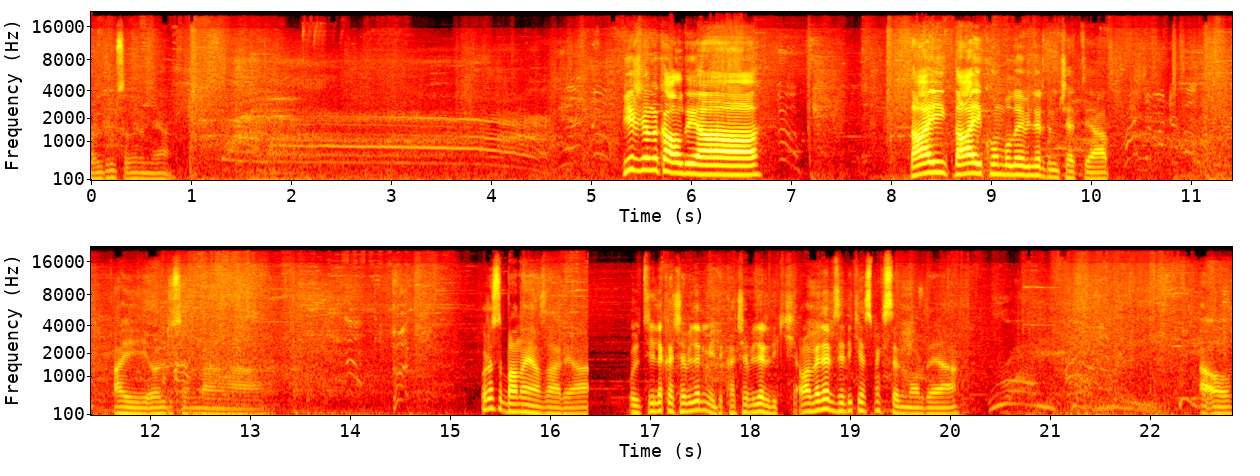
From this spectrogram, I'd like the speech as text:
Öldüm sanırım ya. Bir canı kaldı ya. Daha iyi daha iyi kombolayabilirdim chat ya. Ay öldü sen ha. Burası bana yazar ya. Ultiyle kaçabilir miydik? Kaçabilirdik. Ama ben hep Zed'i kesmek istedim orada ya. Uh oh.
